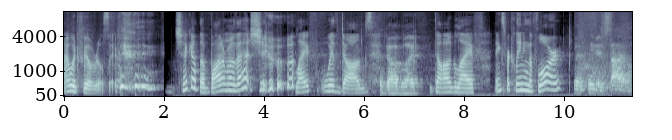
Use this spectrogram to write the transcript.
I would feel real safe. Check out the bottom of that shoe. life with dogs. A dog life. Dog life. Thanks for cleaning the floor. Gonna clean in style.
